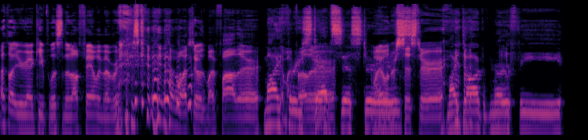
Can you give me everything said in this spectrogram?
I thought you were gonna keep listening off family members. I watched it with my father, My and three brother, stepsisters, my older sister, my dog Murphy.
